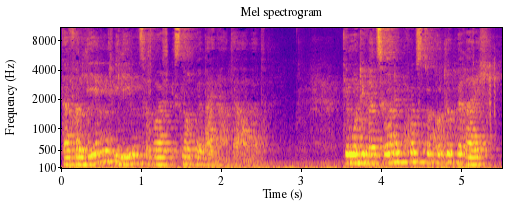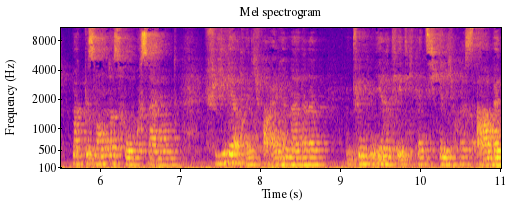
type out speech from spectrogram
Davon leben wie leben zu wollen, ist noch mehr beinharte Arbeit. Die Motivation im Kunst- und Kulturbereich mag besonders hoch sein und viele, auch wenn ich verallgemeinere, empfinden ihre Tätigkeit sicherlich auch als Arbeit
